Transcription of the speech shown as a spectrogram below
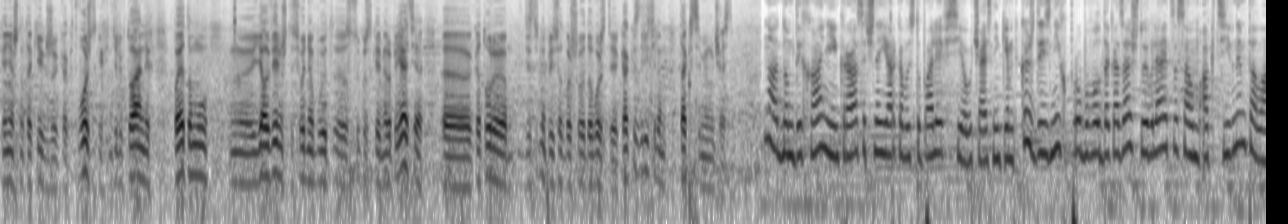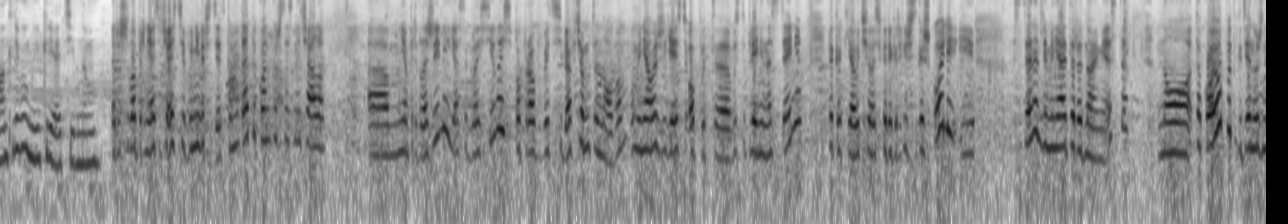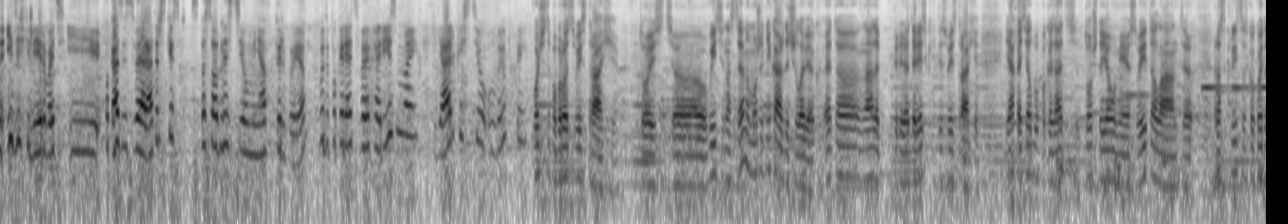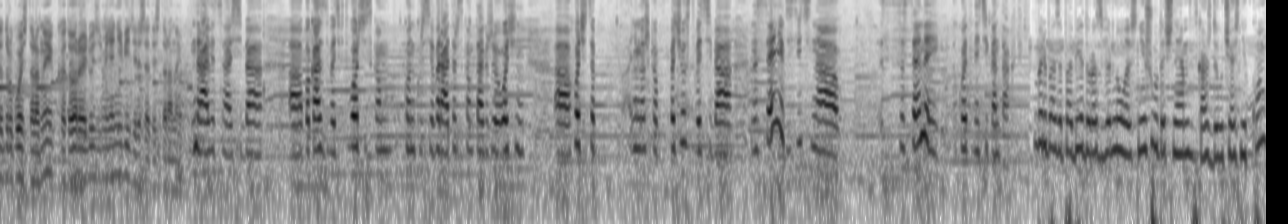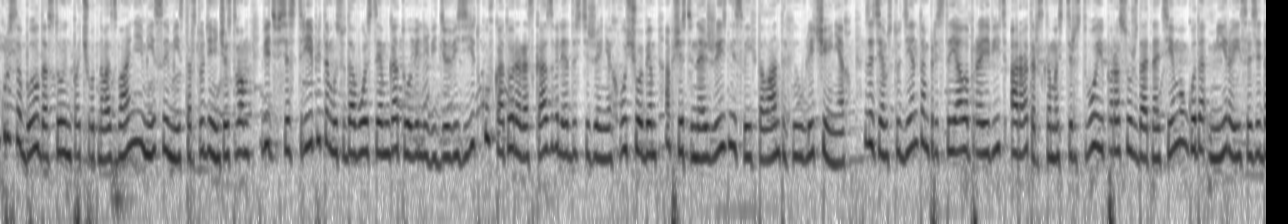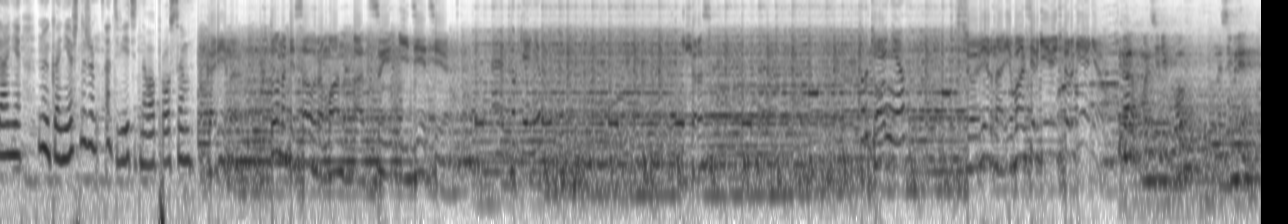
конечно, таких же, как творческих, интеллектуальных. Поэтому я уверен, что сегодня будет суперское мероприятие, которое действительно принесет большое удовольствие как и зрителям, так и самим участникам. На одном дыхании красочно ярко выступали все участники. Каждый из них пробовал доказать, что является самым активным, талантливым и креативным. Решила принять участие в университетском этапе конкурса сначала. А, мне предложили, я согласилась попробовать себя в чем-то новом. У меня уже есть опыт э, выступлений на сцене, так как я училась в хореографической школе, и Сцена для меня это родное место, но такой опыт, где нужно и дефилировать, и показывать свои ораторские способности у меня впервые. Буду покорять своей харизмой, яркостью, улыбкой. Хочется побороть свои страхи. То есть э, выйти на сцену может не каждый человек. Это надо преодолеть какие-то свои страхи. Я хотел бы показать то, что я умею, свои таланты, раскрыться с какой-то другой стороны, которые люди меня не видели с этой стороны. Нравится себя э, показывать в творческом конкурсе, в ораторском. Также очень э, хочется немножко почувствовать себя на сцене. Действительно, со сценой какой-то найти контакт. Борьба за победу развернулась нешуточная. Каждый участник конкурса был достоин почетного звания мисс и мистер студенчества. Ведь все с трепетом и с удовольствием готовили видеовизитку, в которой рассказывали о достижениях в учебе, общественной жизни, своих талантах и увлечениях. Затем студентам предстояло проявить ораторское мастерство и порассуждать на тему года мира и созидания, ну и, конечно же, ответить на вопросы. Карина, кто написал роман «Отцы и дети»? Тургенев. Еще раз. Тургенев. Кто? Все верно. Иван Сергеевич Тургенев. Материков на земле.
